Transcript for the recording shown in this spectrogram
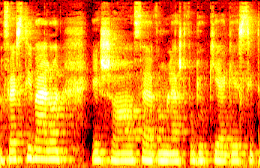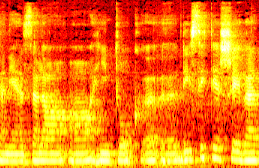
a fesztiválon, és a felvonulást fogjuk kiegészíteni ezzel a, a hintók díszítésével.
